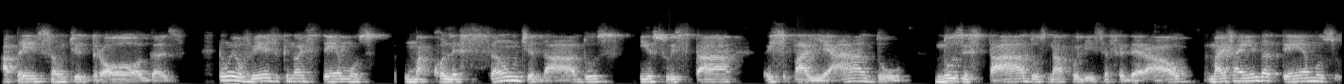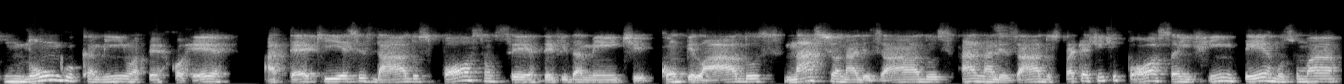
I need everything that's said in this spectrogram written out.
apreensão de drogas. Então, eu vejo que nós temos uma coleção de dados, isso está espalhado nos estados, na Polícia Federal, mas ainda temos um longo caminho a percorrer até que esses dados possam ser devidamente compilados, nacionalizados, analisados, para que a gente possa, enfim, termos uma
